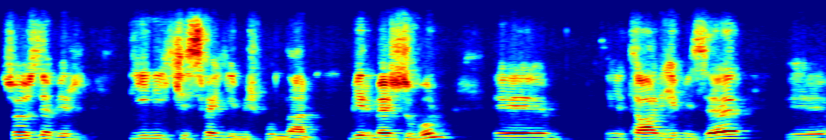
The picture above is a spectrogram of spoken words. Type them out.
Sözde bir dini kisve giymiş bulunan bir meczubun e, e, tarihimize, e,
